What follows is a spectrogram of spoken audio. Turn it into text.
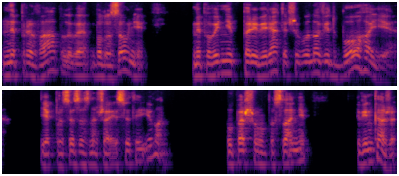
непривабливе було зовні, ми повинні перевіряти, чи воно від Бога є, як про це зазначає святий Іван. У першому посланні він каже:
